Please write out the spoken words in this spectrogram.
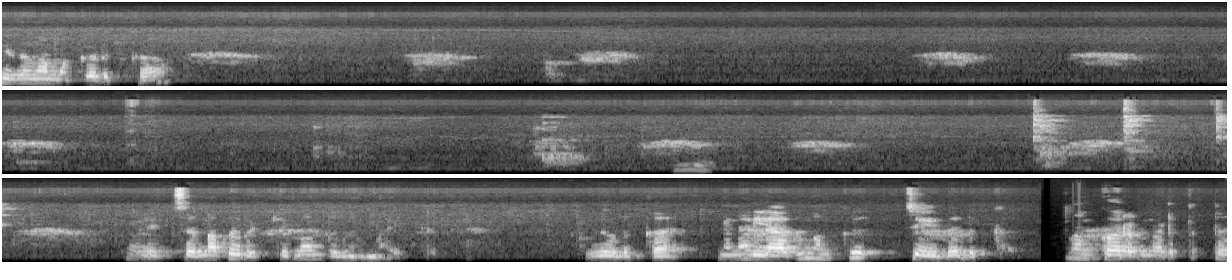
ഇത് നമുക്കെടുക്കാം വെളിച്ചെണ്ണ തെറിക്കുന്നുണ്ട് നന്നായിട്ട്. ഇത് എടുക്കാൻ ഇങ്ങനെ അല്ലാതെ നമുക്ക് ചെയ്തെടുക്കാം. നമുക്ക് ഒരെണ്ണം എടുത്തിട്ട്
